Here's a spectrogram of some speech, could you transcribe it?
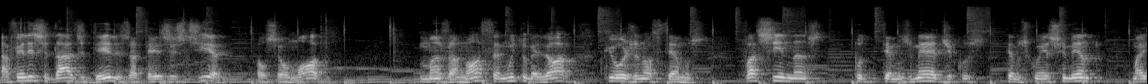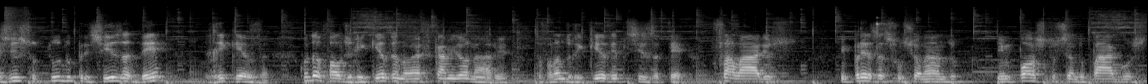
A felicidade deles até existia ao seu modo, mas a nossa é muito melhor, porque hoje nós temos vacinas, temos médicos, temos conhecimento, mas isso tudo precisa de riqueza. Quando eu falo de riqueza, não é ficar milionário. Estou falando de riqueza e precisa ter salários, empresas funcionando, impostos sendo pagos,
